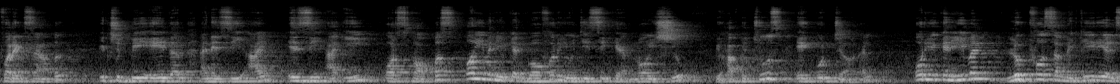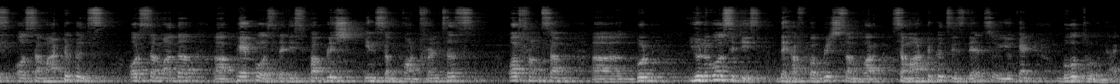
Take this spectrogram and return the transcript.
For example, it should be either an SCI, SCIE or Scopus or even you can go for UGC care, no issue. You have to choose a good journal or you can even look for some materials or some articles or some other uh, papers that is published in some conferences or from some uh, good universities they have published some work some articles is there so you can go through that.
